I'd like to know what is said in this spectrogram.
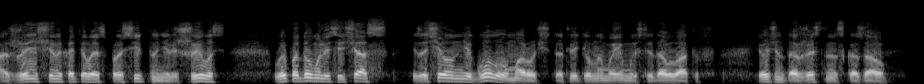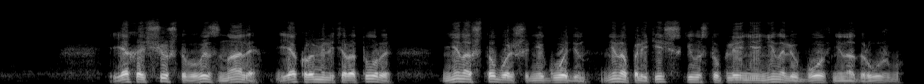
А женщины хотела я спросить, но не решилась. Вы подумали сейчас, и зачем он мне голову морочит, ответил на мои мысли Довлатов. И очень торжественно сказал: "Я хочу, чтобы вы знали, я кроме литературы ни на что больше не годен, ни на политические выступления, ни на любовь, ни на дружбу.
